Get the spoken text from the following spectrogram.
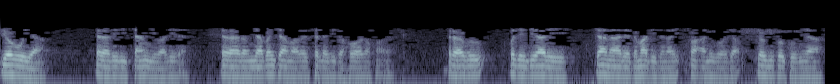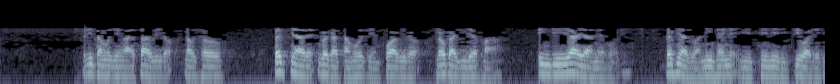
ပြောဖို့ရအဲ့ဒါလေးကြီးကျမ်းနေပါသေးတယ်အဲ့ဒါတော့ညာပိုင်းကျမ်းမှာပဲဆက်လက်ပြီးတော့ဟောရတော့မှာပဲအဲ့ဒါအခု ဘုဇင်တရားတွေကြားနာတဲ့ဓမ္မဒေသနာ၏ဆွမ်းအနုဘောကြောင့်ယောဂီပုဂ္ဂိုလ်များပရိသမုဇင်ကအစပြီးတော့နောက်ဆုံးသက်ပြတဲ့ဥပက္ခတံဘောဇင်ပွားပြီးတော့လောကကြီးထဲမှာအိန္ဒိယရနဲ့ပေါ့လေသက်ပြဆိုတာနေနိုင်တဲ့အရေးချင်းလေးတွေပြေဝတဲ့ဒီ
